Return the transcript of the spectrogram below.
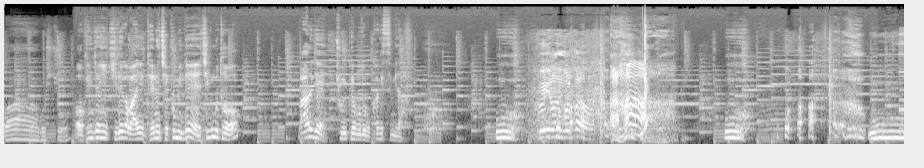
와 멋있죠 어, 굉장히 기대가 많이 되는 제품인데 지금부터 빠르게 조립해 보도록 하겠습니다 오 왜 이러는 걸까요? 오. 오.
